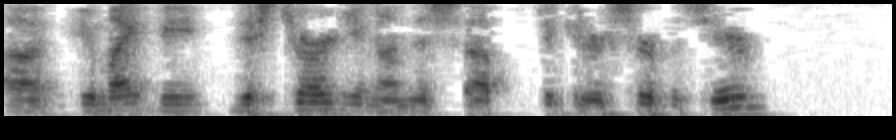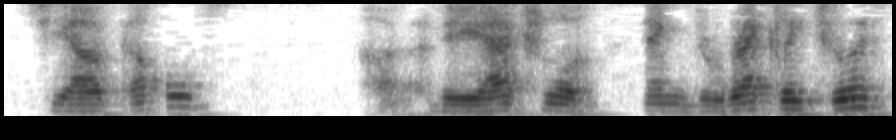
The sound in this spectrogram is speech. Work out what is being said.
uh, you might be discharging on this uh, particular surface here. See how it couples? Uh, the actual thing directly to it,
